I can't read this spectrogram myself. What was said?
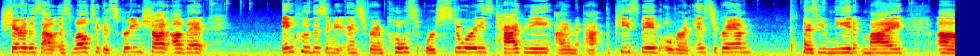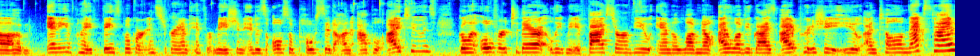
share this out as well. Take a screenshot of it include this in your Instagram post or stories. Tag me. I'm at the Peace Babe over on Instagram. If you need my um, any of my Facebook or Instagram information, it is also posted on Apple iTunes. Going over to there, leave me a five star review and a love note. I love you guys. I appreciate you. Until next time,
